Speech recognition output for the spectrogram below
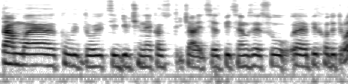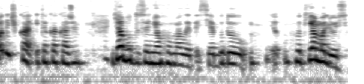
Там, е, коли до цієї дівчини, яка зустрічається з бійцем ЗСУ, підходить родичка і така каже: Я буду за нього молитися. Я буду, от я молюсь.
